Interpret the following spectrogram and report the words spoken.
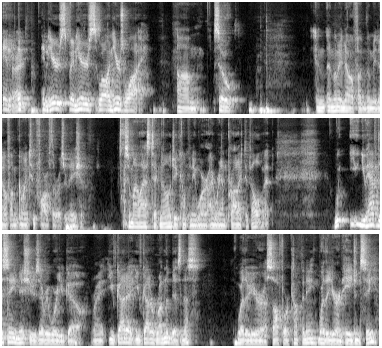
And, right. and, and, here's, and here's, well, and here's why. Um, so, and, and let me know if I'm, let me know if I'm going too far off the reservation. So my last technology company where I ran product development, we, you have the same issues everywhere you go, right? You've got to, you've got to run the business, whether you're a software company, whether you're an agency,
